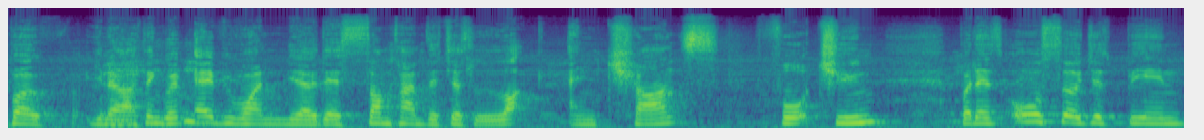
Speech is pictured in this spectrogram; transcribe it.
both. You know, I think with everyone, you know, there's sometimes there's just luck and chance, fortune, but there's also just being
